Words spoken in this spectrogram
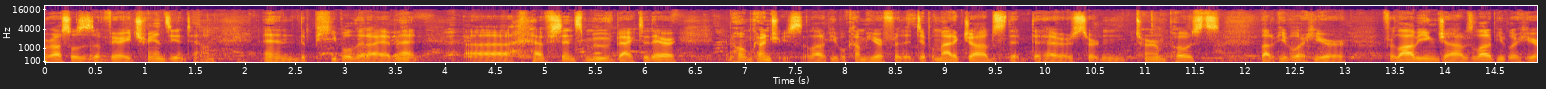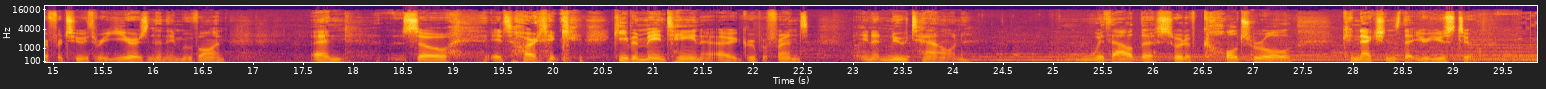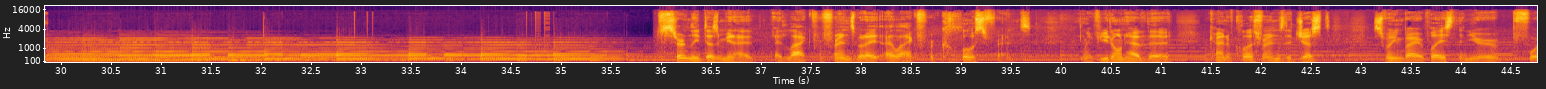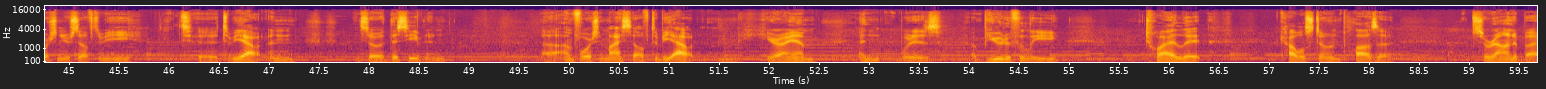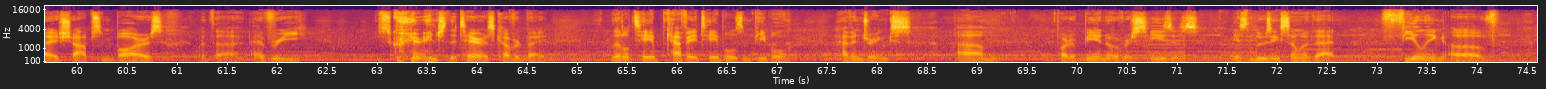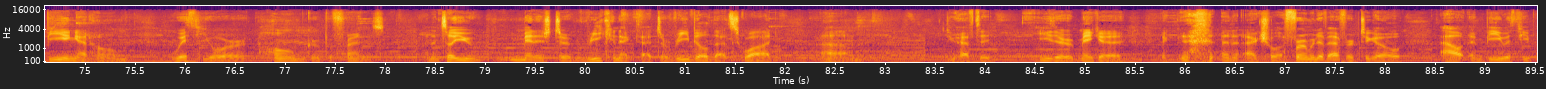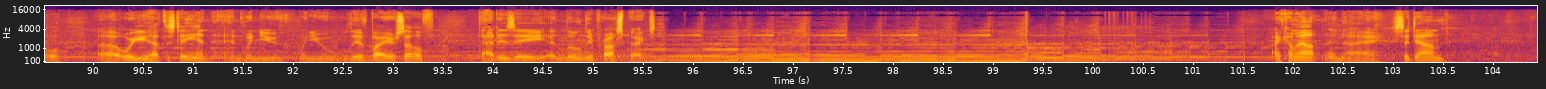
Brussels is a very transient town, and the people that I have met uh, have since moved back to their home countries. A lot of people come here for the diplomatic jobs that, that have certain term posts. A lot of people are here for lobbying jobs. A lot of people are here for two, three years, and then they move on. And so it's hard to keep and maintain a, a group of friends in a new town without the sort of cultural connections that you're used to. Certainly doesn't mean I, I lack for friends, but I, I lack for close friends. If you don't have the kind of close friends that just swing by your place, then you're forcing yourself to be to, to be out. And, and so this evening, uh, I'm forcing myself to be out, and here I am, and what is a beautifully twilight cobblestone plaza, surrounded by shops and bars, with uh, every square inch of the terrace covered by little tab- cafe tables and people having drinks. Um, part of being overseas is is losing some of that feeling of being at home with your home group of friends. And until you manage to reconnect that, to rebuild that squad, um, you have to either make a, a, an actual affirmative effort to go out and be with people, uh, or you have to stay in. And when you when you live by yourself, that is a, a lonely prospect. I come out and I sit down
